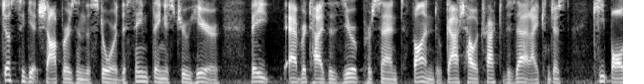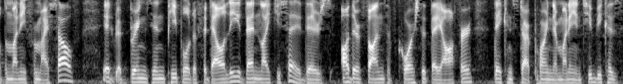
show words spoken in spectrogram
just to get shoppers in the store. The same thing is true here. They advertise a zero percent fund. Gosh, how attractive is that? I can just keep all the money for myself. It, it, brings in people to Fidelity. Then, like you said, there's other funds, of course, that they offer. They can start pouring their money into because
